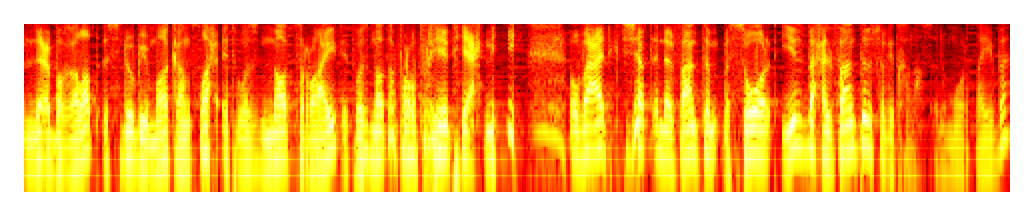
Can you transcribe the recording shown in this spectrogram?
اللعبه غلط أسلوبي ما كان صح it was not right it was not appropriate يعني. وبعد اكتشفت إن ال phantom sword يذبح ال phantoms فقلت خلاص الأمور طيبة.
